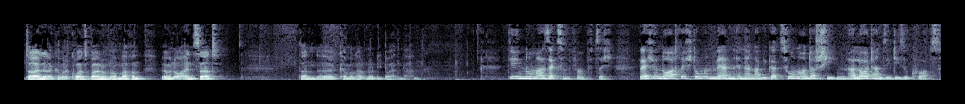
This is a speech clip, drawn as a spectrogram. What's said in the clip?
Teile, dann kann man eine Kreuzpeilung noch machen. Wenn man nur eins hat, dann äh, kann man halt nur die beiden machen. Die Nummer 56. Welche Nordrichtungen werden in der Navigation unterschieden? Erläutern Sie diese kurz.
